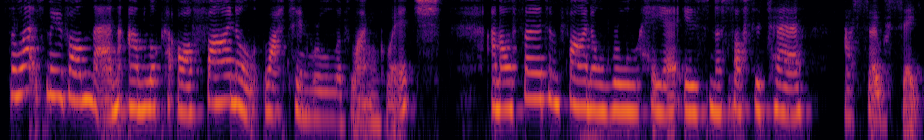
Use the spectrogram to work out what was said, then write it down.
So let's move on then and look at our final Latin rule of language. And our third and final rule here is necessiter associ.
